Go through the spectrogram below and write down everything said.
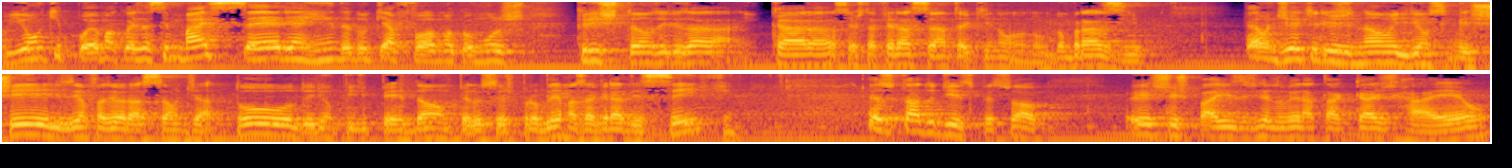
O Yom Kippur é uma coisa assim mais séria ainda do que a forma como os cristãos eles encaram a Sexta-feira Santa aqui no, no, no Brasil. É um dia que eles não iriam se mexer, eles iam fazer oração o dia todo, iriam pedir perdão pelos seus problemas, agradecer, enfim. Resultado disso, pessoal, estes países resolveram atacar Israel.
